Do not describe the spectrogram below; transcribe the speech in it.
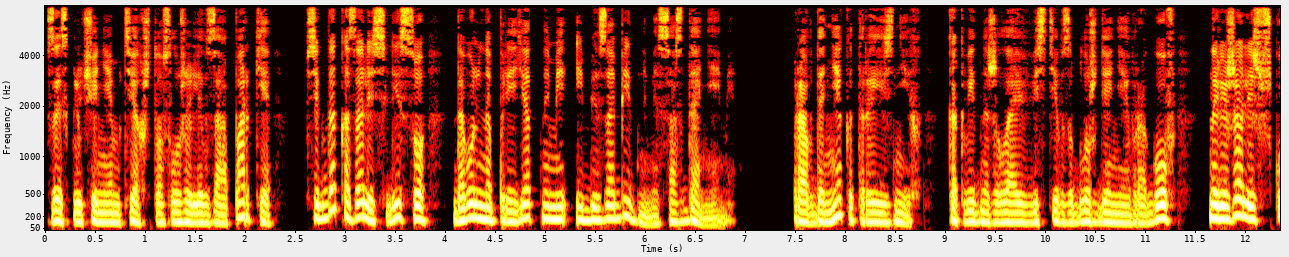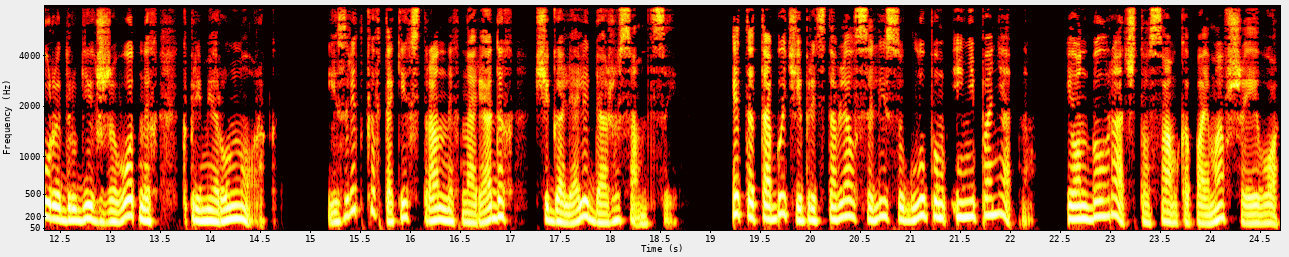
за исключением тех, что служили в зоопарке, всегда казались лису довольно приятными и безобидными созданиями. Правда, некоторые из них, как видно, желая ввести в заблуждение врагов, наряжались в шкуры других животных, к примеру, норок. Изредка в таких странных нарядах щеголяли даже самцы. Этот обычай представлялся лису глупым и непонятным, и он был рад, что самка, поймавшая его,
